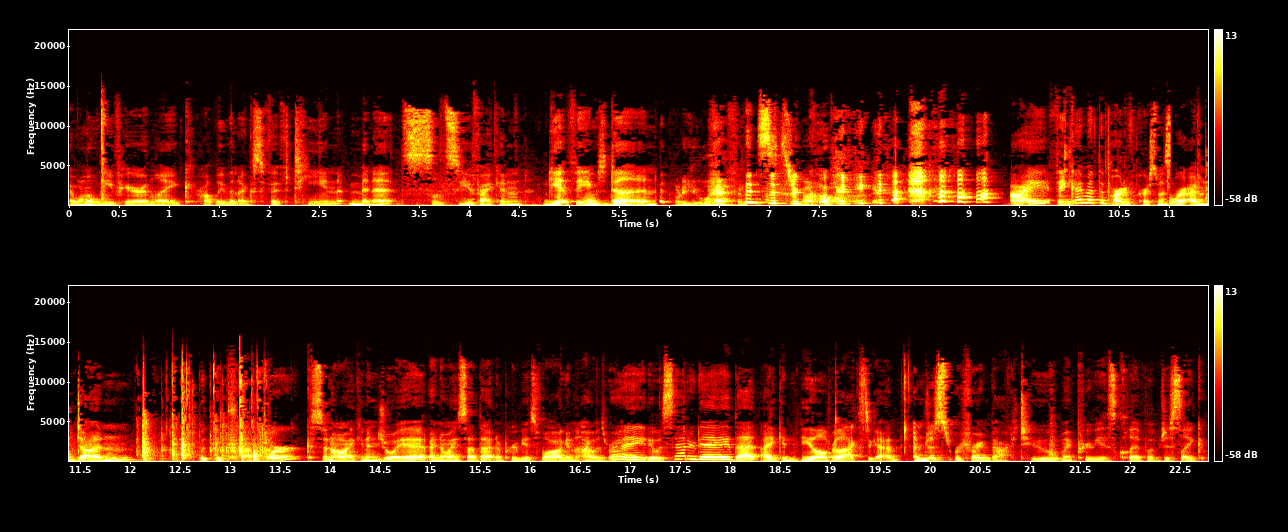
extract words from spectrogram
I want to leave here in like probably the next 15 minutes. Let's see if I can get things done. What are you laughing? This is recording. I think I'm at the part of Christmas where I'm done with the prep work, so now I can enjoy it. I know I said that in a previous vlog and I was right. It was Saturday that I can feel relaxed again. I'm just referring back to my previous clip of just like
